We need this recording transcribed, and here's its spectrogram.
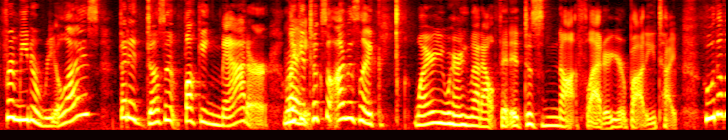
for me to realize that it doesn't fucking matter. Like it took so I was like, why are you wearing that outfit? It does not flatter your body type. Who the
